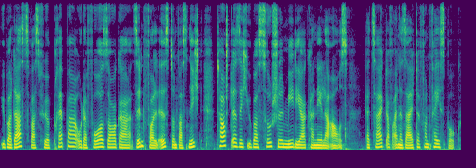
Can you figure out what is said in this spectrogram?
Über das, was für Prepper oder Vorsorger sinnvoll ist und was nicht, tauscht er sich über Social-Media-Kanäle aus. Er zeigt auf eine Seite von Facebook.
